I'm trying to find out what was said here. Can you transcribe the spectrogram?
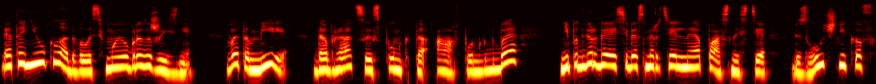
Это не укладывалось в мой образ жизни. В этом мире добраться из пункта А в пункт Б, не подвергая себя смертельной опасности, без лучников,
